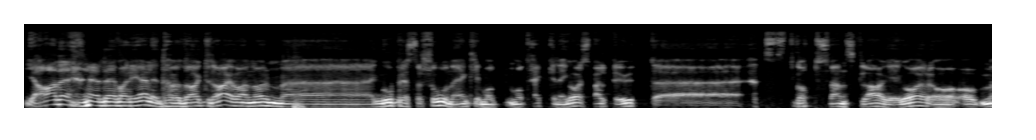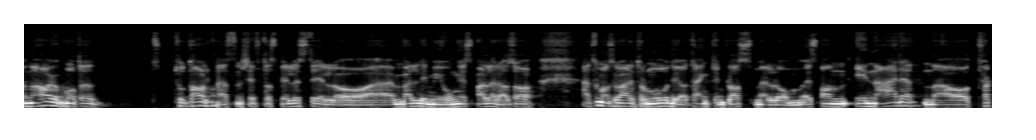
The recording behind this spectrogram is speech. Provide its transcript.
Ja, det, det, varierer litt fra dag til dag. Det var en enorm eh, god prestasjon egentlig mot, mot, Hekken i går. Spilte ut eh, et godt svensk lag i går. Og, og, men jeg har jo på en måte totalt nesten skifta spillestil og eh, veldig mye unge spillere. Så jeg tror man skal være tålmodig og tenke en plass mellom Hvis man i nærheten av å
